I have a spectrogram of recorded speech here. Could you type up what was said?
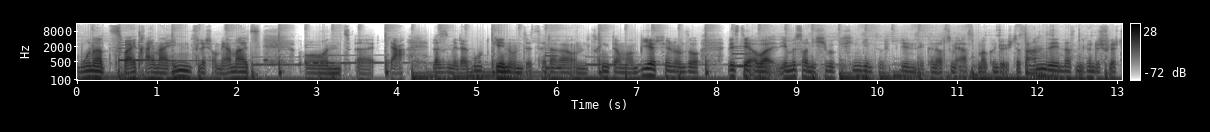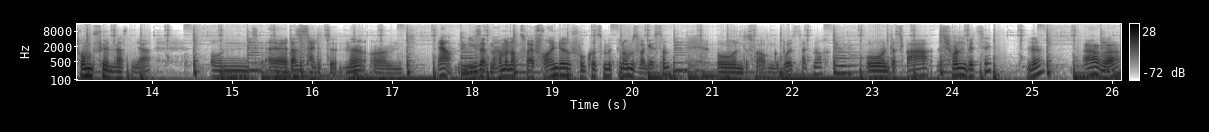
Monat zwei, dreimal hin, vielleicht auch mehrmals. Und äh, ja, lass es mir da gut gehen und etc. Und trinkt da mal ein Bierchen und so. Wisst ihr, aber ihr müsst auch nicht wirklich hingehen zum Spielen. Ihr könnt auch zum ersten Mal, könnt ihr euch das ansehen lassen, könnt euch vielleicht rumführen lassen, ja. Und äh, das ist halt der Sinn, ne? Und ja, wie gesagt, dann haben wir noch zwei Freunde vor kurzem mitgenommen, das war gestern. Und das war auch ein Geburtstag noch. Und das war schon witzig, ne? Aber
